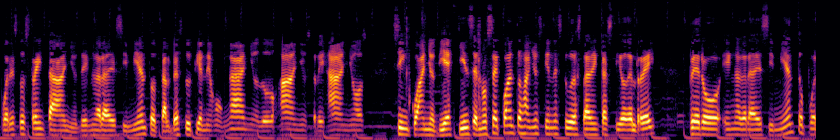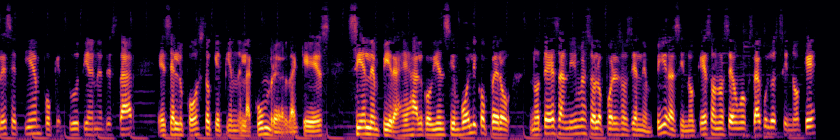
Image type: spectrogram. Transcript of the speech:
por estos 30 años de agradecimiento. Tal vez tú tienes un año, dos años, tres años, cinco años, diez, quince, no sé cuántos años tienes tú de estar en Castillo del Rey, pero en agradecimiento por ese tiempo que tú tienes de estar, es el costo que tiene la cumbre, ¿verdad? Que es 100 lempiras, es algo bien simbólico, pero no te desanimes solo por esos 100 lempiras, sino que eso no sea un obstáculo, sino que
